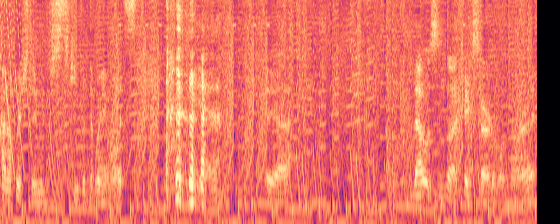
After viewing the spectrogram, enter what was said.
kind of wish they would just keep it the way it was. yeah. Yeah. That was the Kickstarter one, though, right?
